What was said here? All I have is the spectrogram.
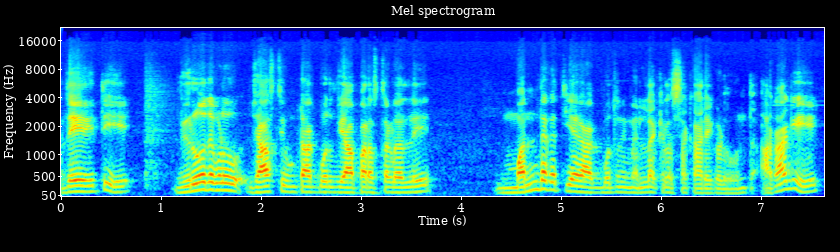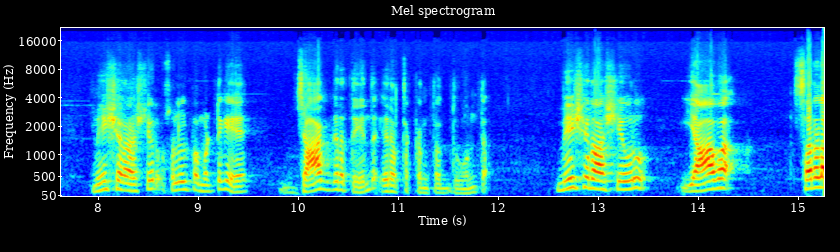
ಅದೇ ರೀತಿ ವಿರೋಧಗಳು ಜಾಸ್ತಿ ಉಂಟಾಗ್ಬೋದು ವ್ಯಾಪಾರ ಸ್ಥಳಗಳಲ್ಲಿ ಮಂದಗತಿಯಾಗ್ಬೋದು ನಿಮ್ಮೆಲ್ಲ ಕೆಲಸ ಕಾರ್ಯಗಳು ಅಂತ. ಹಾಗಾಗಿ ಮೇಷರಾಶಿಯವರು ಸ್ವಲ್ಪ ಮಟ್ಟಿಗೆ ಜಾಗ್ರತೆಯಿಂದ ಇರತಕ್ಕಂಥದ್ದು ಅಂತ. ಮೇಷರಾಶಿಯವರು ಯಾವ ಸರಳ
